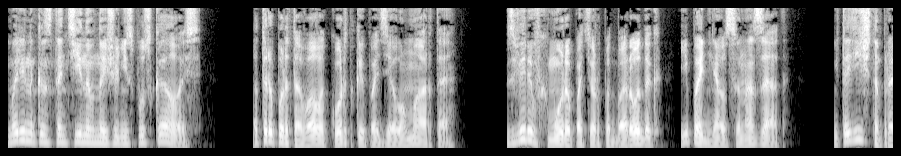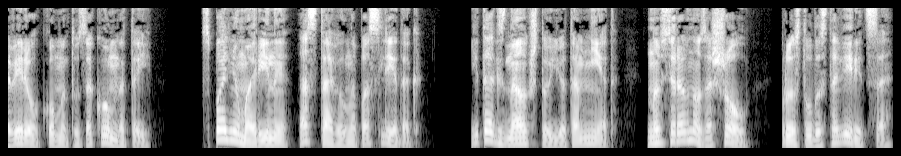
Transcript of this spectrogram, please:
Марина Константиновна еще не спускалась. Отрапортовала корткой по делу Марта. Зверев хмуро потер подбородок и поднялся назад. Методично проверил комнату за комнатой. Спальню Марины оставил напоследок. И так знал, что ее там нет, но все равно зашел, просто удостовериться.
